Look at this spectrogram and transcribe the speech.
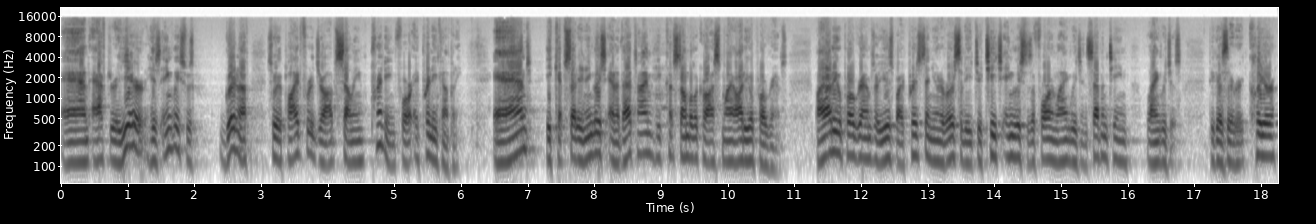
And after a year, his English was good enough, so he applied for a job selling printing for a printing company. And he kept studying English, and at that time he stumbled across my audio programs. My audio programs are used by Princeton University to teach English as a foreign language in 17 languages because they're clear,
